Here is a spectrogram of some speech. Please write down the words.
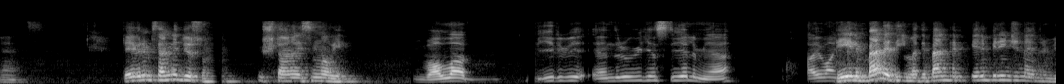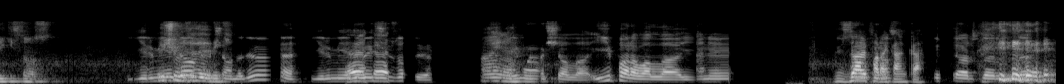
Evet. Devrim sen ne diyorsun? 3 tane isim alayım. Valla bir bir Andrew Wiggins diyelim ya. Hayvan Diyelim gibi. ben de diyeyim hadi. Ben de benim birincinin Andrew Wiggins olsun. 27 Üçümüz de alıyor dedik. şu anda değil mi? 27 Evet, 500 alıyor. İyi Aynen. maşallah. İyi para valla. Yani Güzel para kanka.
